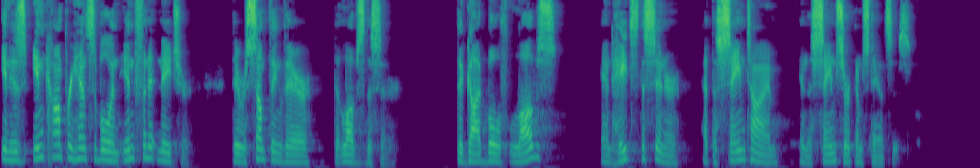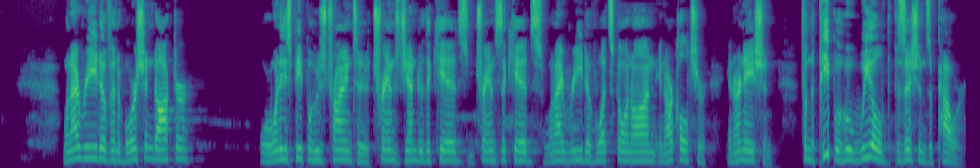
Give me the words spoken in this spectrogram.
in his incomprehensible and infinite nature, there is something there that loves the sinner. That God both loves and hates the sinner at the same time in the same circumstances. When I read of an abortion doctor or one of these people who's trying to transgender the kids and trans the kids, when I read of what's going on in our culture, in our nation, from the people who wield positions of power,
